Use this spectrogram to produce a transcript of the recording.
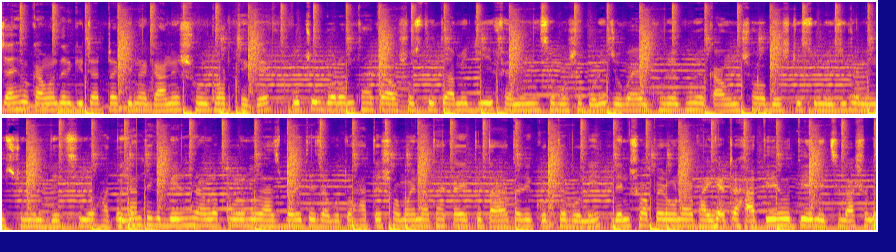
যাই হোক, আমাদের গিটারটা কিনা গানের সুরঘর থেকে। প্রচুর গরম থাকা অস্বস্তিতে আমি গিয়ে ফ্যানের নিচে বসে পড়ি। জুবাইয়ের ঘুরে ঘুরে কাউন্ট সহ বেশ কিছু মিউজিক্যাল ইনস্ট্রুমেন্ট দেখছিল হাতে। ওইখান থেকে বের হয়ে আমরা পুরনো রাজবাড়িতে যাব। তো হাতে সময় না থাকায় একটু তাড়াতাড়ি করতে বলি। দেন শপের ওনার ভাইয়াটা হাতিয়ে হুতিয়ে নিচ্ছিল। আসলে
